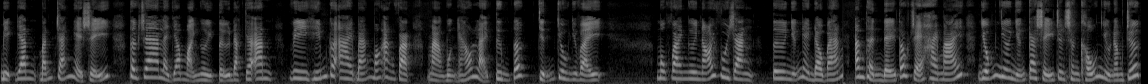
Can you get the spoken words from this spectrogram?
biệt danh bánh tráng nghệ sĩ, thật ra là do mọi người tự đặt cho anh vì hiếm có ai bán món ăn vặt mà quần áo lại tươm tất, chỉnh chu như vậy. Một vài người nói vui rằng từ những ngày đầu bán, anh Thịnh để tóc rẽ hai mái giống như những ca sĩ trên sân khấu nhiều năm trước,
